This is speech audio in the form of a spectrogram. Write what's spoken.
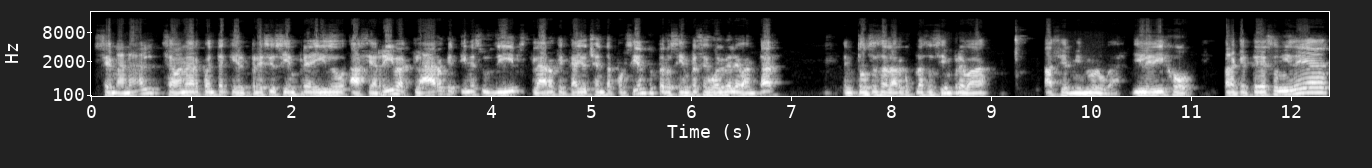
semanal, se van a dar cuenta que el precio siempre ha ido hacia arriba, claro que tiene sus dips, claro que cae 80%, pero siempre se vuelve a levantar, entonces a largo plazo siempre va hacia el mismo lugar. Y le dijo, para que te des una idea,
